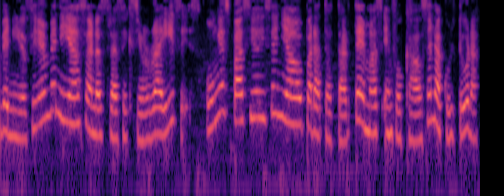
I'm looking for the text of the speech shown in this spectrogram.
Bienvenidos y bienvenidas a nuestra sección Raíces, un espacio diseñado para tratar temas enfocados en la cultura,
